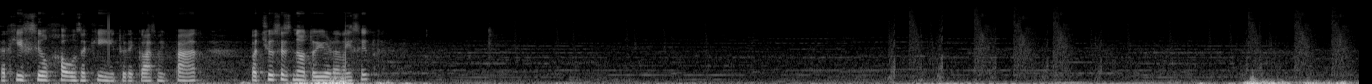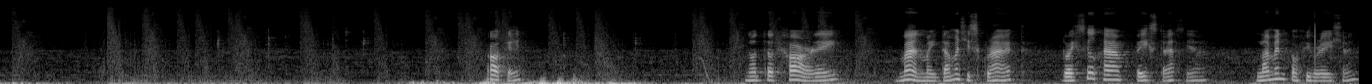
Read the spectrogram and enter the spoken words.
that he still holds the key to the cosmic path, but chooses not to utilize it. Okay. Not that hard, eh? Man, my damage is cracked. Do I still have base stats? Yeah. Lament configuration.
